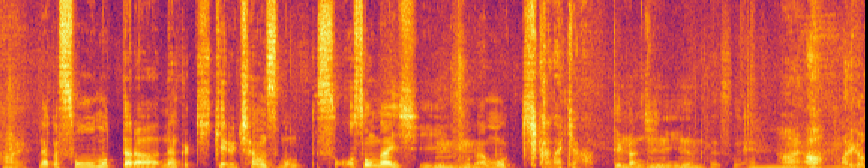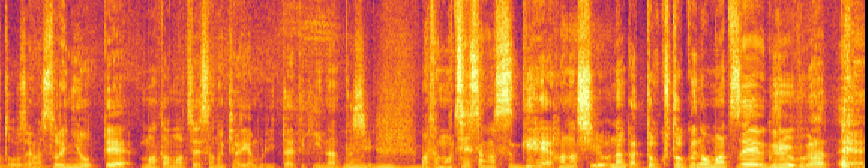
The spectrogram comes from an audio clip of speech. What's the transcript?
はい。なんかそう思ったらなんか聞けるチャンスもそうそうないし、うんうん。これはもう聞かなきゃっていう感じだったですね。はい、あありがとうございます。それによってまた松江さんのキャリアも立体的になったし、うんうんうん。また松江さんがすげえ話をなんか独特の松江グルーブがあって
